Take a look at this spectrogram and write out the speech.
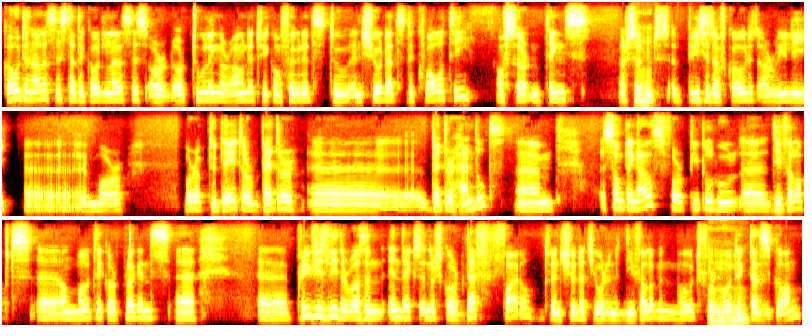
code analysis, that the code analysis, or, or tooling around it. We configured it to ensure that the quality of certain things or certain mm-hmm. pieces of code are really uh, more more up to date or better uh, better handled. Um, something else for people who uh, developed uh, on Mautic or plugins. Uh, uh, previously, there was an index underscore dev file to ensure that you were in the development mode for mm-hmm. Mautic. That's gone.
